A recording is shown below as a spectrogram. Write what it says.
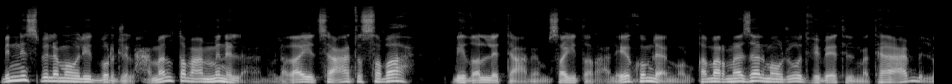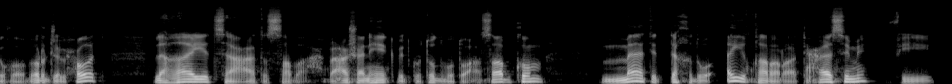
بالنسبة لمواليد برج الحمل طبعا من الآن ولغاية ساعات الصباح بيظل التعب مسيطر عليكم لأنه القمر ما زال موجود في بيت المتاعب اللي هو برج الحوت لغاية ساعات الصباح. فعشان هيك بدكم تضبطوا أعصابكم ما تتخذوا أي قرارات حاسمة في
